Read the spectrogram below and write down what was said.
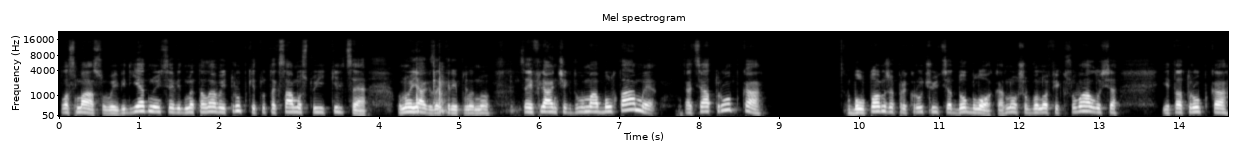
пластмасовий від'єднується від металевої трубки. Тут так само стоїть кільце. Воно як закріплено? Цей флянчик двома болтами, а ця трубка болтом вже прикручується до блока. Ну, щоб воно фіксувалося, і та трубка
